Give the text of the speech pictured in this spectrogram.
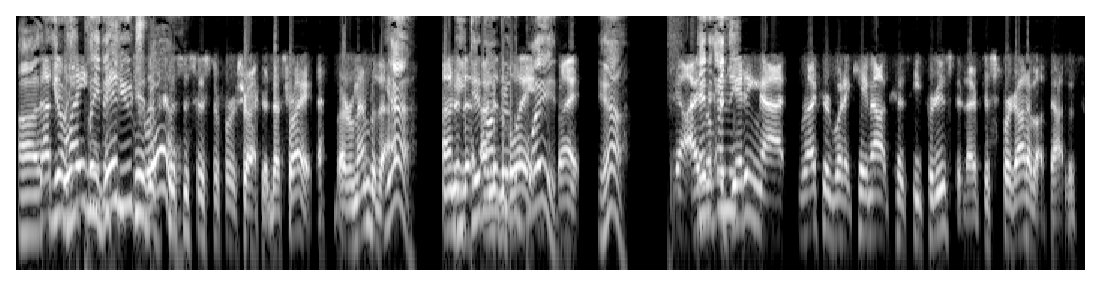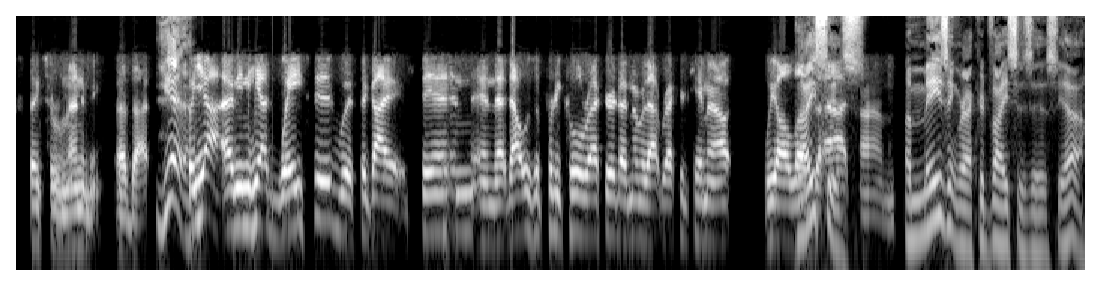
uh, That's you know right. he played did a huge do role the Twisted Sister first record. That's right. I remember that. yeah under he the did under, Under the the blade. Blade. Right. yeah Yeah, I And- remember and the- getting that record when it came out because he produced it. I just forgot about that. Thanks for reminding me of that. yeah But yeah, I mean, he had "Wasted" with the guy Finn, and that that was a pretty cool record. I remember that record came out. We all love Vices. that. Um, amazing record vices is yeah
